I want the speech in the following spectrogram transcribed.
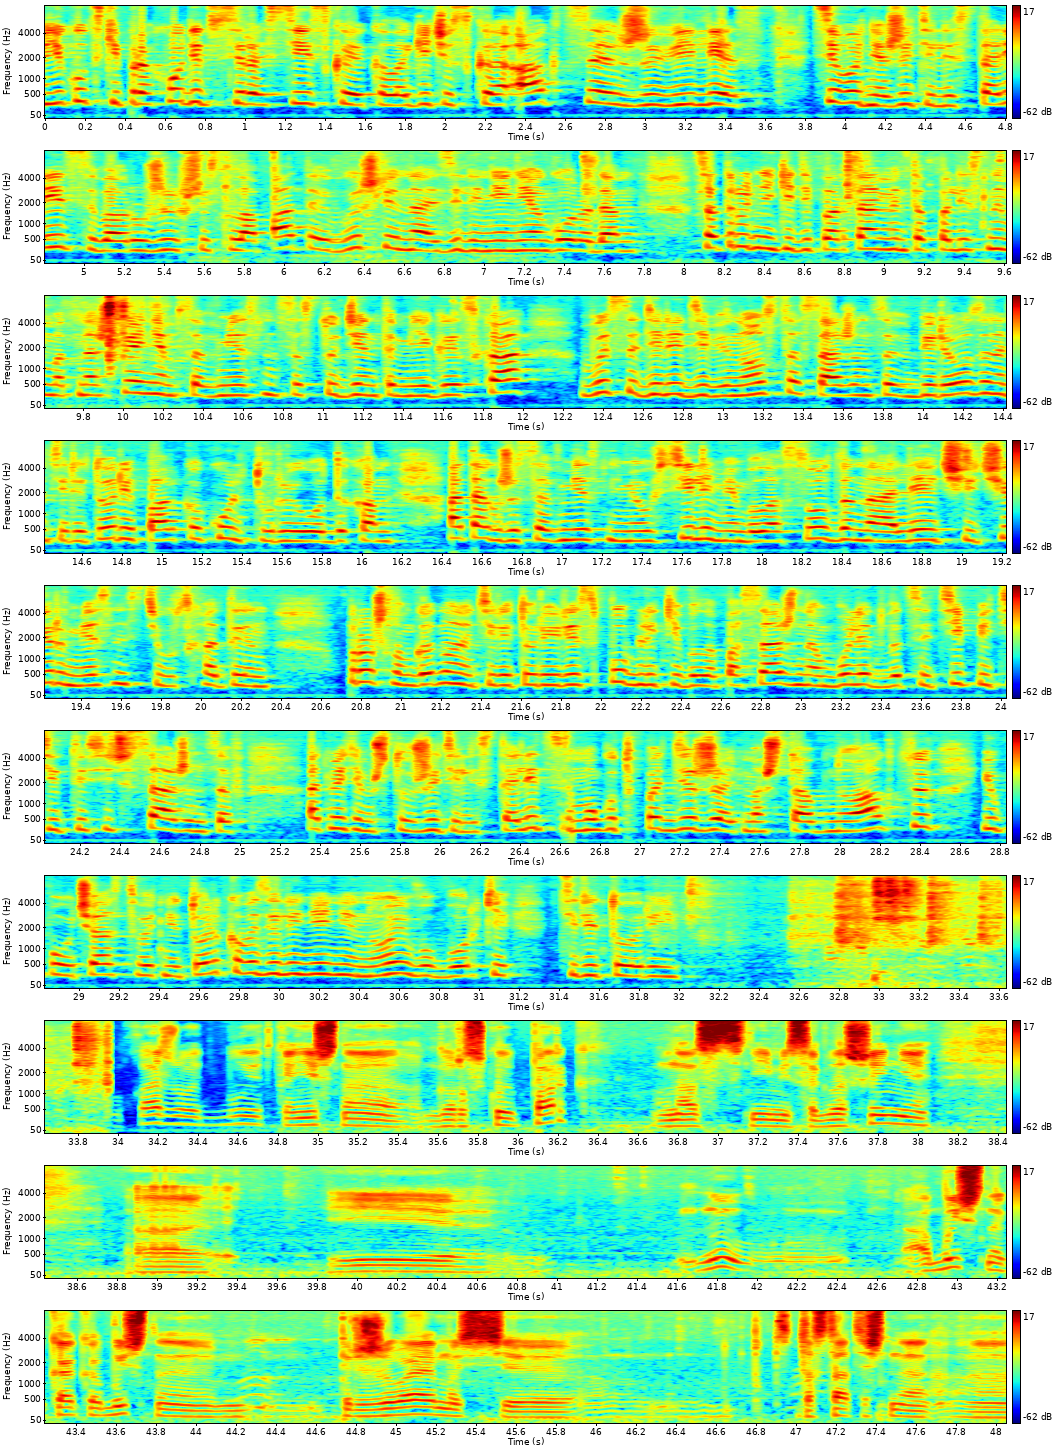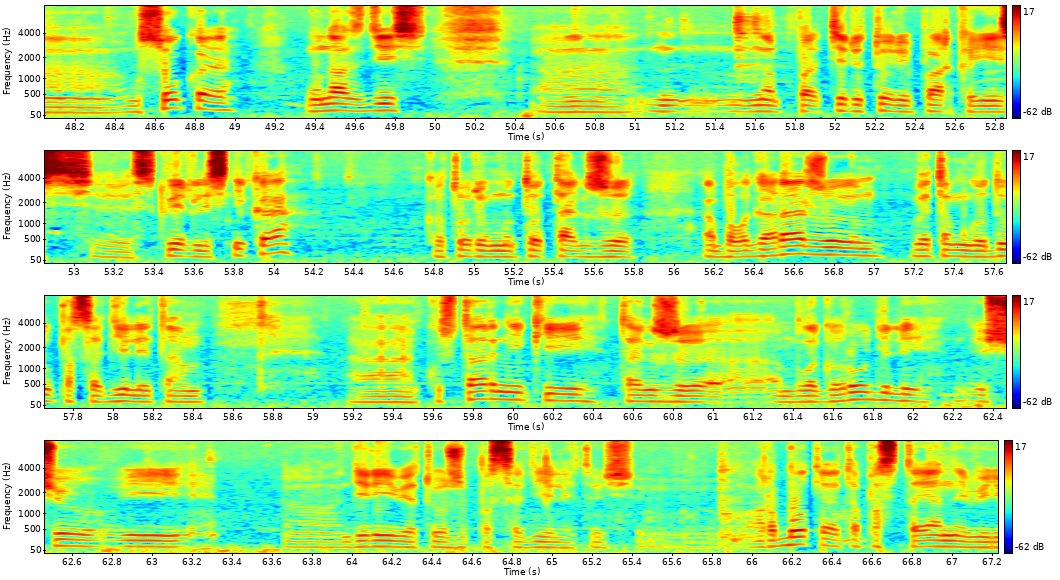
В Якутске проходит всероссийская экологическая акция «Живи лес». Сегодня жители столицы, вооружившись лопатой, вышли на озеленение города. Сотрудники Департамента по лесным отношениям совместно со студентами ЕГСХ высадили 90 саженцев березы на территории парка культуры и отдыха. А также совместными усилиями была создана аллея Чичир в местности Усхатын. В прошлом году на территории республики было посажено более 25 тысяч саженцев. Отметим, что жители столицы могут поддержать масштабную акцию и поучаствовать не только в озеленении, но и в уборке территорий. Ухаживать будет, конечно, городской парк. У нас с ними соглашение. Э, И, ну, обычно, как обычно, приживаемость э, достаточно э, высокая. У нас здесь э, на территории парка есть э, сквер лесника, который мы то также облагораживаем. В этом году посадили там кустарники, также облагородили, еще и э, деревья тоже посадили. То есть э, работа это постоянно ведет.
